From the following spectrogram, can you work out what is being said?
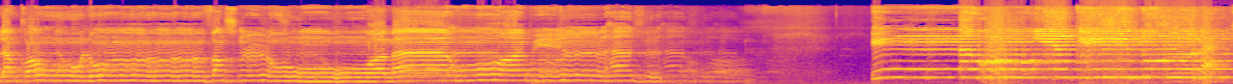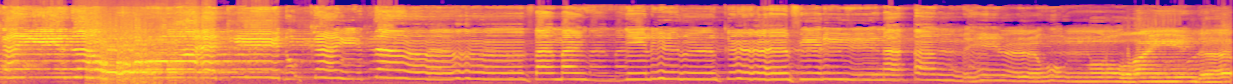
لقول فصل وما هو فمهل الكافرين أمهلهم رويدا.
